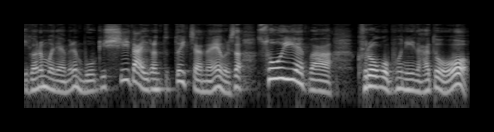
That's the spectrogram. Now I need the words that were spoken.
이거는 뭐냐면은 목이 쉬다 이런 뜻도 있잖아요. 그래서 소이에바 그러고 보니 나도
